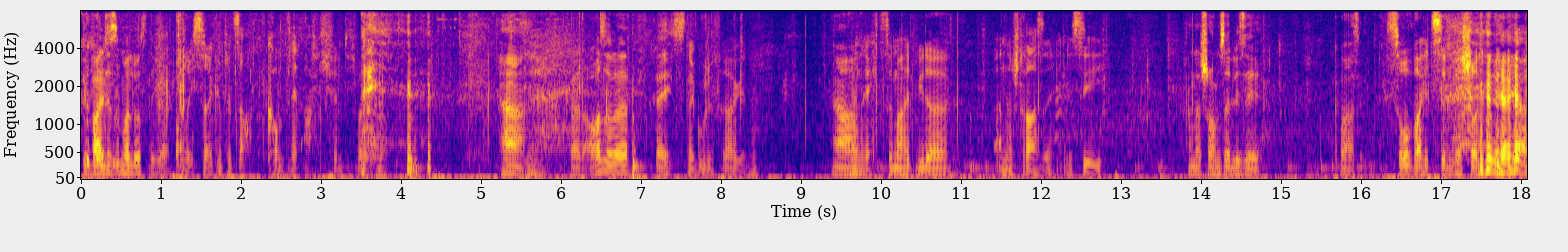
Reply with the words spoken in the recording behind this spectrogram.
Gewalt ist immer lustiger. Obwohl ich Circle Pits auch komplett affig finde. Ich weiß nicht. Ha. Geradeaus oder Das rechts? ist eine gute Frage, ne? Ja. Mein rechts sind wir halt wieder an der Straße in der City. An der Champs-Élysées. Quasi. So weit sind wir schon. ja, ja.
